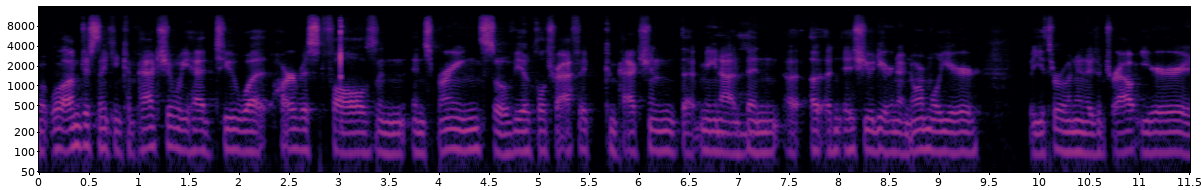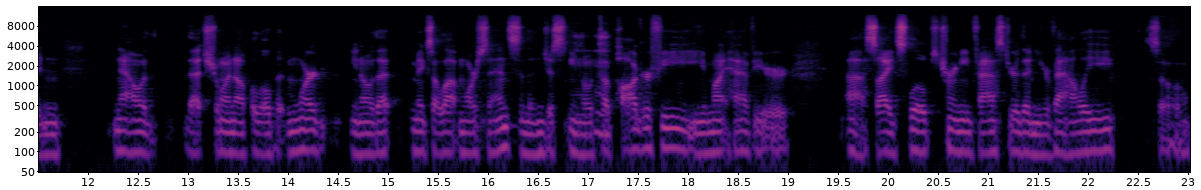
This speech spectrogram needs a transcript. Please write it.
Well, I'm just thinking compaction. We had two what harvest falls and, and springs, so vehicle traffic compaction that may not have been a, a, an issue during a normal year, but you throw in a drought year, and now that's showing up a little bit more. You know that makes a lot more sense. And then just you know mm-hmm. topography, you might have your uh, side slopes turning faster than your valley, so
